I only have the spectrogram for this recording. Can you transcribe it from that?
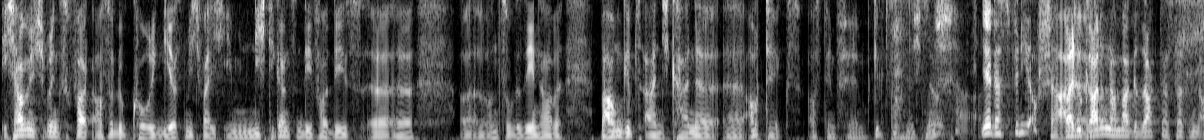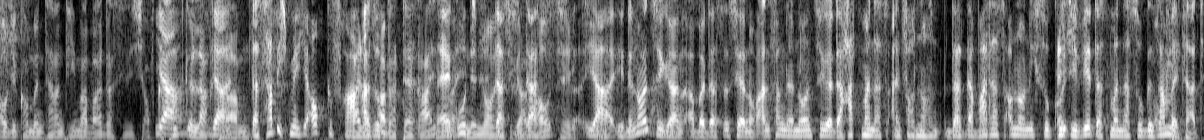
Ich habe mich übrigens gefragt, außer du korrigierst mich, weil ich eben nicht die ganzen DVDs äh, äh, und so gesehen habe. Warum gibt es eigentlich keine äh, Outtakes aus dem Film? Gibt es doch nicht, ne? Ja, das finde ich auch schade. Weil du gerade noch mal gesagt hast, dass in Audiokommentaren Thema war, dass sie sich oft kaputt gelacht ja, haben. Das habe ich mich auch gefragt. Also, Weil das war doch der Reißer na gut, in den das, 90ern, das, Outtakes, ne? Ja, in den 90ern, aber das ist ja noch Anfang der 90er, da hat man das einfach noch, da, da war das auch noch nicht so kultiviert, dass man das so gesammelt hat.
